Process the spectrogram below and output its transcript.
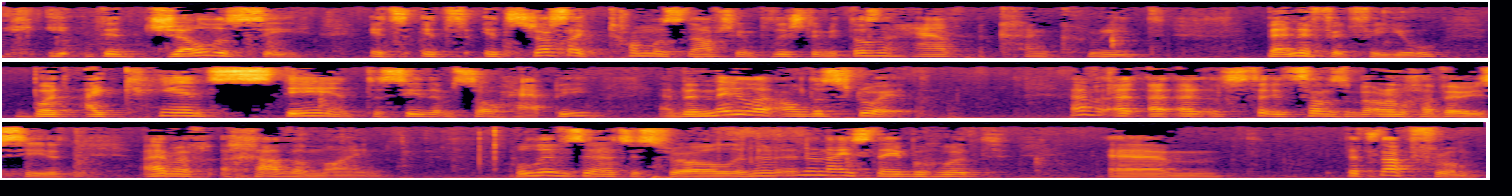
he, the jealousy. It's, it's, it's just like Thomas Nafshi and Plishtim. It doesn't have a concrete benefit for you, but I can't stand to see them so happy, and Bemela, I'll destroy it. I have, I, I, it sounds about Chaver, you see it. I have a, a Chav of mine who lives in Yisrael in a, in a nice neighborhood um, that's not from.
